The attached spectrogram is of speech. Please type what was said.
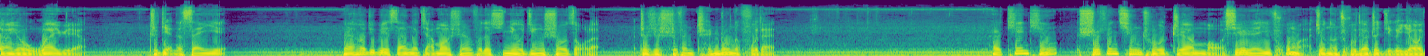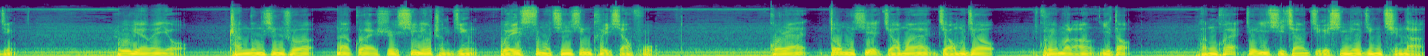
将有五万余两，只点了三夜，然后就被三个假冒神佛的犀牛精收走了，这是十分沉重的负担。而天庭十分清楚，只要某些人一出马，就能除掉这几个妖精。如原文有长庚星说：“那怪是犀牛成精，为四目琴星可以降服。”果然，斗木蟹、角木案、角木蛟、奎木狼一到，很快就一起将几个犀牛精擒拿，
